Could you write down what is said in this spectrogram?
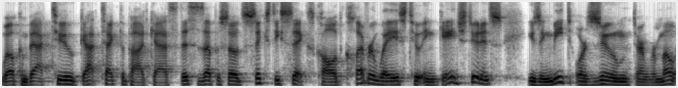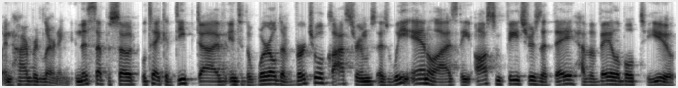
Welcome back to Got Tech, the podcast. This is episode 66 called Clever Ways to Engage Students Using Meet or Zoom During Remote and Hybrid Learning. In this episode, we'll take a deep dive into the world of virtual classrooms as we analyze the awesome features that they have available to you.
